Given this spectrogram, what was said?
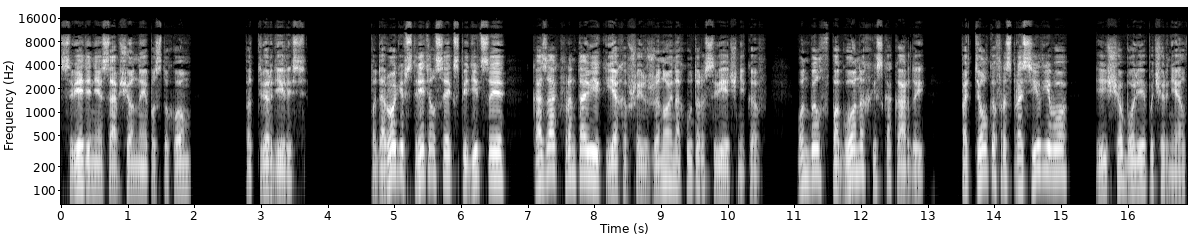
Сведения, сообщенные пастухом, подтвердились. По дороге встретился экспедиции казак-фронтовик, ехавший с женой на хутор Свечников. Он был в погонах и с кокардой. Подтёлков расспросил его и еще более почернел.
